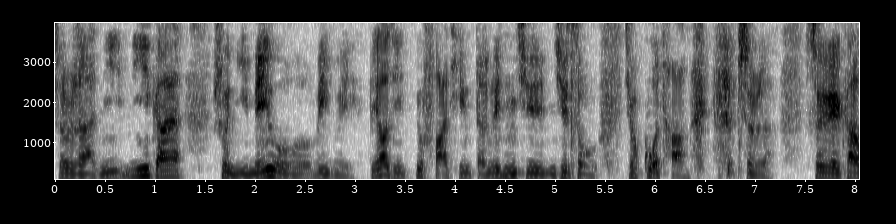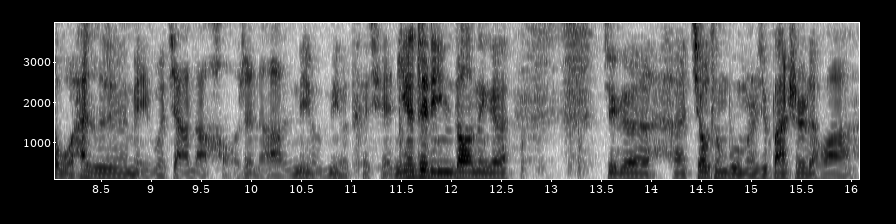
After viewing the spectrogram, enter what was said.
是不是啊？你你敢说你没有违规？不要紧，有法庭等着你去，你去走叫过堂，是不是？所以看我还是认为美国加拿大好着呢啊，没有没有特权。你看这里，你到那个这个呃交通部门去办事的话，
